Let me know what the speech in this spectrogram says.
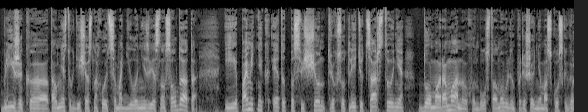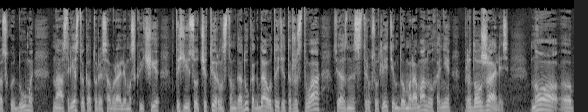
ближе к тому месту, где сейчас находится могила неизвестного солдата. И памятник этот посвящен 300-летию царствования дома Романовых. Он был установлен по решению Московской городской думы на средства, которые собрали москвичи в 1914 году, когда вот эти торжества, связанные с 300-летием дома Романовых, они продолжались. Но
